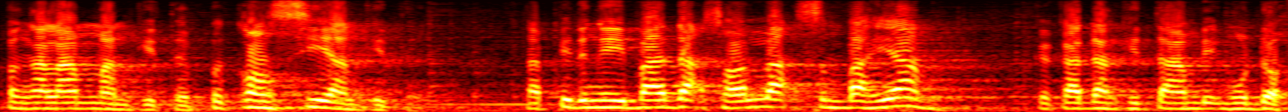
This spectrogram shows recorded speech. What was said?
pengalaman kita perkongsian kita. Tapi dengan ibadat solat sembahyang kadang kita ambil mudah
